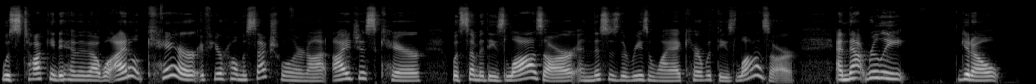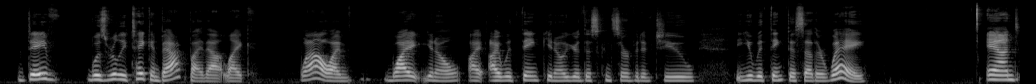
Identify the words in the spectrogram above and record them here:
was talking to him about, well, I don't care if you're homosexual or not. I just care what some of these laws are, and this is the reason why I care what these laws are. And that really, you know, Dave was really taken back by that. Like, wow, I'm why, you know, I, I would think, you know, you're this conservative Jew that you would think this other way. And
